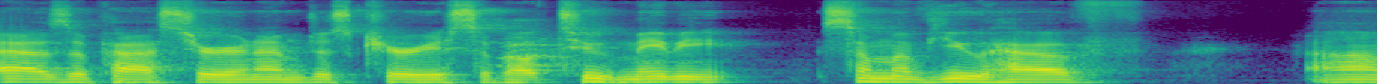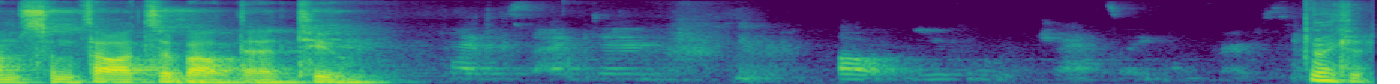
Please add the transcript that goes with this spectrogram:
as a pastor, and I'm just curious about too. Maybe some of you have um, some thoughts about that too. Oh, you can translate him first. Okej.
